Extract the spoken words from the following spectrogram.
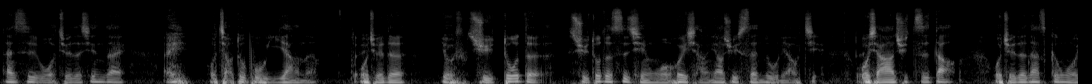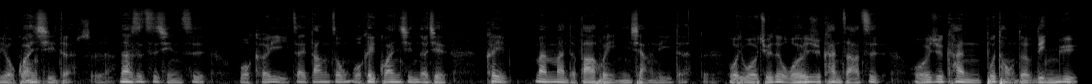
但是我觉得现在，哎、欸，我角度不一样了，我觉得。有许多的许多的事情，我会想要去深入了解，我想要去知道，我觉得那是跟我有关系的，是啊，那是事情是我可以在当中，我可以关心，而且可以慢慢的发挥影响力的。对，我我觉得我会去看杂志，我会去看不同的领域，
